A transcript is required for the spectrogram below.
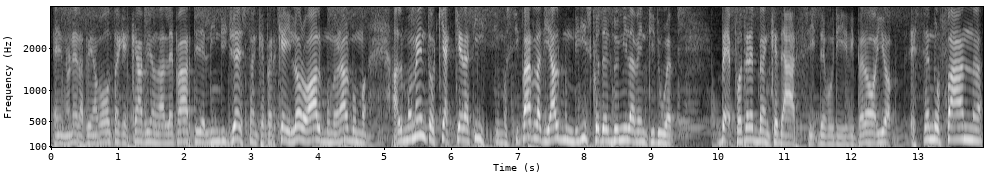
e non è la prima volta che capitano dalle parti dell'indigesto, anche perché il loro album è un album al momento chiacchieratissimo, si parla di album di disco del 2022. Beh, potrebbe anche darsi, devo dirvi, però io essendo fan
